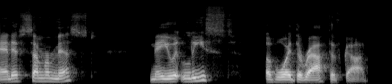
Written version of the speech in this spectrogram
and if some are missed, may you at least avoid the wrath of God.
